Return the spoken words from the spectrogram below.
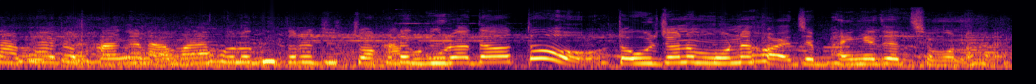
না ভাই ওটা ভাঙে না আমার হলো ভিতরে যে চকলেটে গুঁড়া দেওয়া তো তো ওর জন্য মনে হয় যে ভেঙে যাচ্ছে মনে হয়।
